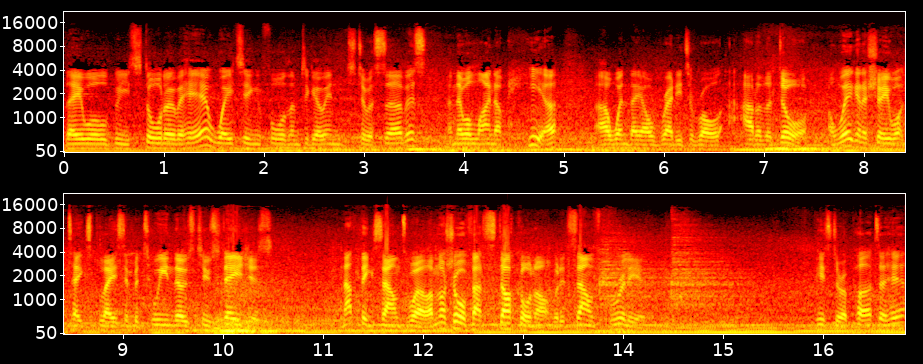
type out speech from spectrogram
They will be stored over here, waiting for them to go into a service, and they will line up here uh, when they are ready to roll out of the door. And we're going to show you what takes place in between those two stages. that thing sounds well. I'm not sure if that's stuck or not, but it sounds brilliant. Pista Aperta here,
